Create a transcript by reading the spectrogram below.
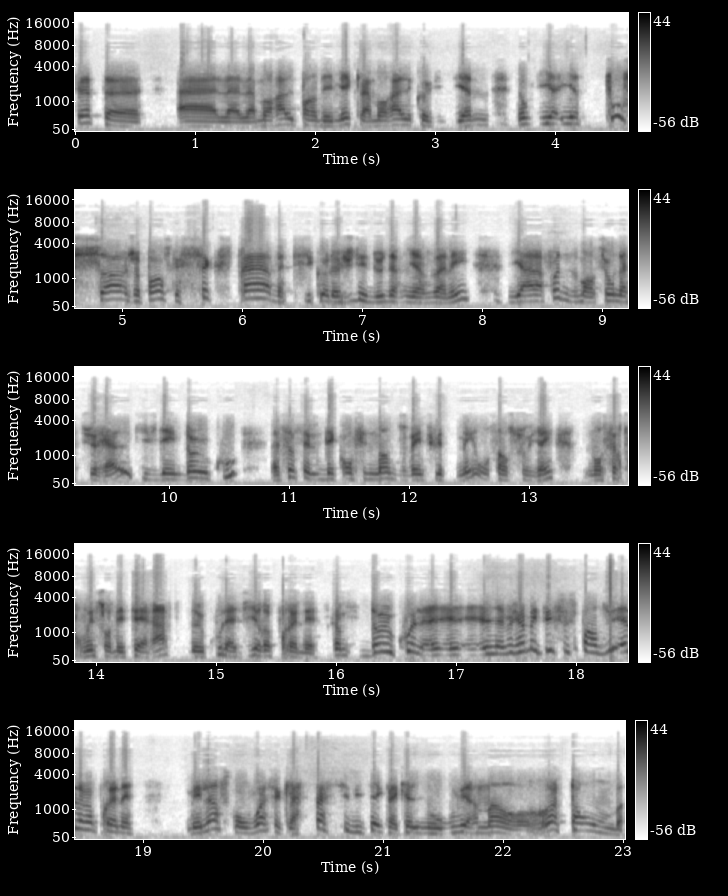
faite euh, à la, morale pandémique, la morale covidienne. Donc, il y, a, il y a tout ça, je pense que s'extraire de la psychologie des deux dernières années, il y a à la fois une dimension naturelle qui vient d'un coup. Euh, ça, c'est le déconfinement du 28 mai, on s'en souvient. On s'est retrouvé sur des terrasses, d'un coup, la vie reprenait. C'est comme si d'un coup, elle n'avait jamais été suspendue, elle reprenait. Mais là, ce qu'on voit, c'est que la facilité avec laquelle nos gouvernements retombent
